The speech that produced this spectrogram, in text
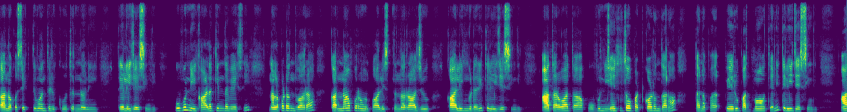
తాను ఒక శక్తివంతుడి కూతురునని తెలియజేసింది. పువ్వుని కాళ్ళ కింద వేసి నలపడం ద్వారా కర్ణాపురం పాలిస్తున్న రాజు కాళింగుడని తెలియజేసింది. ఆ తర్వాత పువ్వుని చేతితో పట్టుకోవడం ద్వారా తన ప పేరు పద్మావతి అని తెలియజేసింది. ఆ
